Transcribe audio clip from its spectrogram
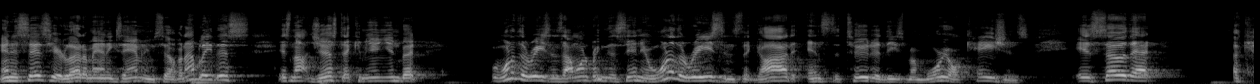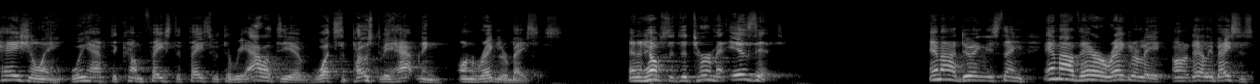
And it says here, let a man examine himself. And I believe this is not just at communion, but one of the reasons I want to bring this in here, one of the reasons that God instituted these memorial occasions is so that occasionally we have to come face to face with the reality of what's supposed to be happening on a regular basis. And it helps to determine is it? Am I doing these things? Am I there regularly on a daily basis?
